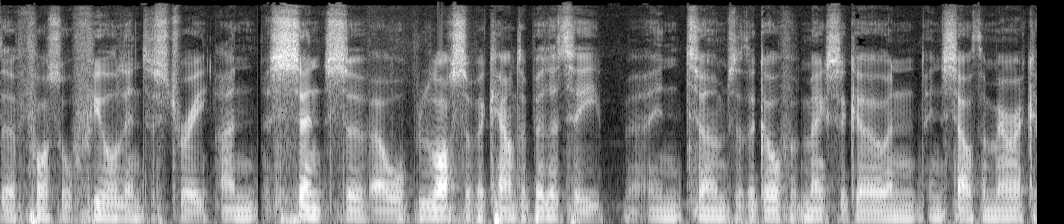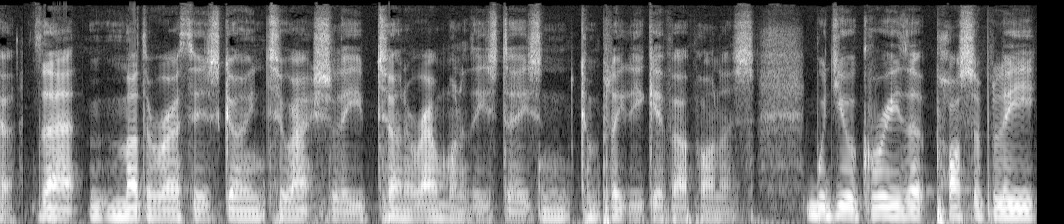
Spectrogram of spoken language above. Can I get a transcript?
the fossil fuel industry and sense of or loss of accountability in terms of the Gulf of Mexico and in South America, that Mother Earth is going to actually turn around one of these days and completely give up on us. Would you agree that possibly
